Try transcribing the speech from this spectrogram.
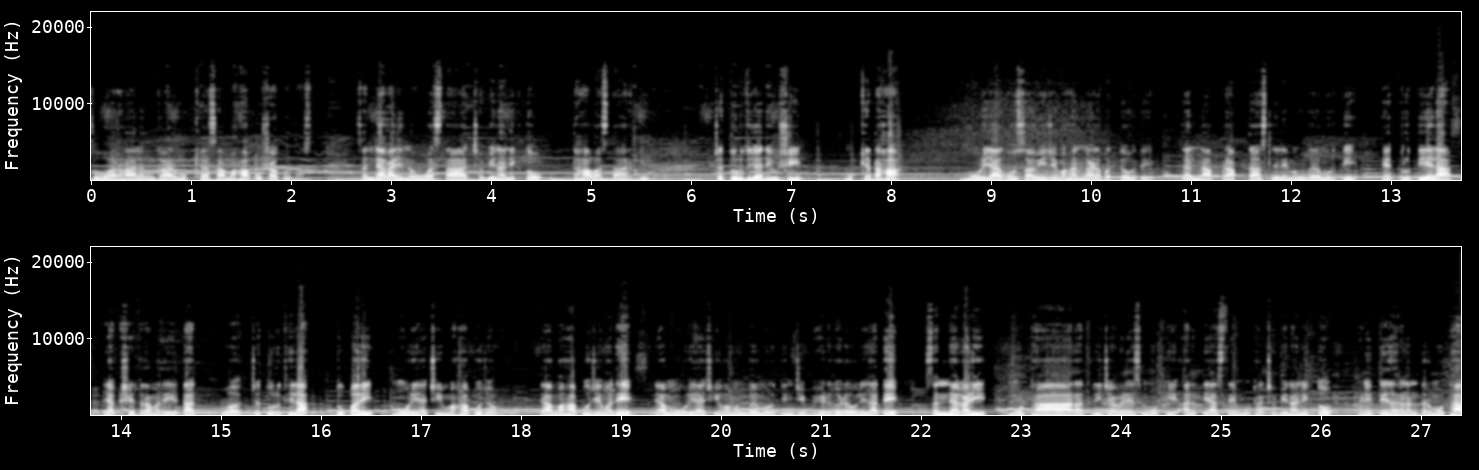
सुवर्णालंकार मुख्य असा महापोशाख होत असतो. संध्याकाळी नऊ वाजता छबिना निघतो दहा वाजता आरती होते. चतुर्थीच्या दिवशी मुख्यतः मोर्या गोसावी जे महान गणपत्य होते त्यांना प्राप्त असलेले मंगलमूर्ती हे तृतीयेला या क्षेत्रामध्ये येतात व चतुर्थीला दुपारी मोर्याची महापूजा होते. त्या महापूजेमध्ये त्या मोर्याची व मंगलमूर्तींची भेट घडवली जाते. संध्याकाळी मोठा रात्रीच्या वेळेस मोठी आरती असते मोठा छबिना निघतो आणि ते झाल्यानंतर मोठा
